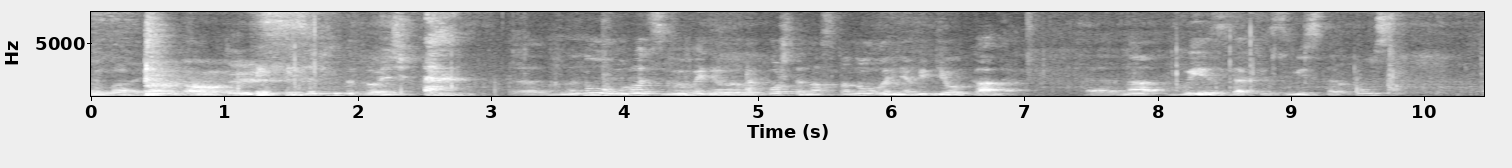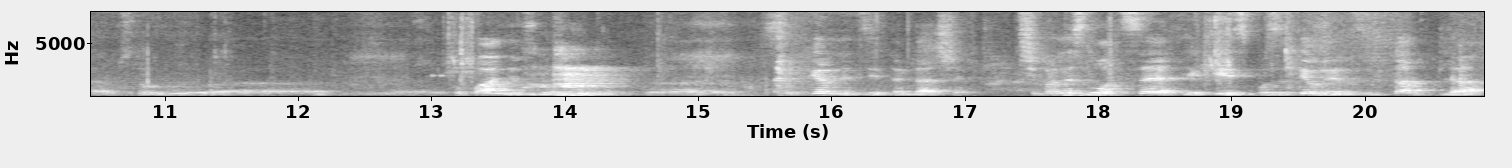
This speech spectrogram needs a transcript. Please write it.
Немає. Сергій Петрович, е, в минулому році ми виділили кошти на встановлення відеокамер на виїздах із міста Куст в сторону е, Копання, в сторону е, і так далі. Чи принесло це якийсь позитивний результат для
